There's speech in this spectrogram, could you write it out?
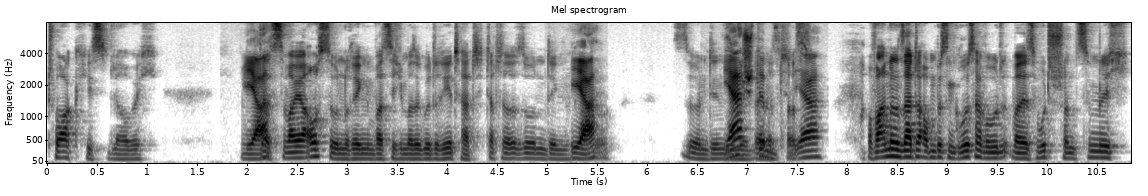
Torque hieß die, glaube ich. Ja, Das war ja auch so ein Ring, was sich immer so gedreht hat. Ich dachte, so ein Ding. Ja. So in dem ja Sinne das stimmt. Ja, Auf der anderen Seite auch ein bisschen größer, weil es wurde schon ziemlich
